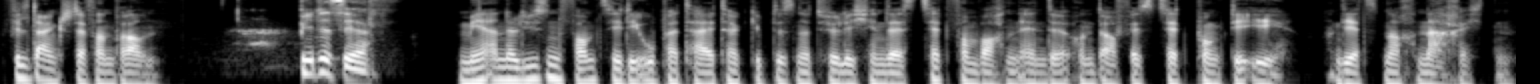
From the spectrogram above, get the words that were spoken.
Vielen Dank, Stefan Braun. Bitte sehr. Mehr Analysen vom CDU-Parteitag gibt es natürlich in der SZ vom Wochenende und auf sz.de. Und jetzt noch Nachrichten.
